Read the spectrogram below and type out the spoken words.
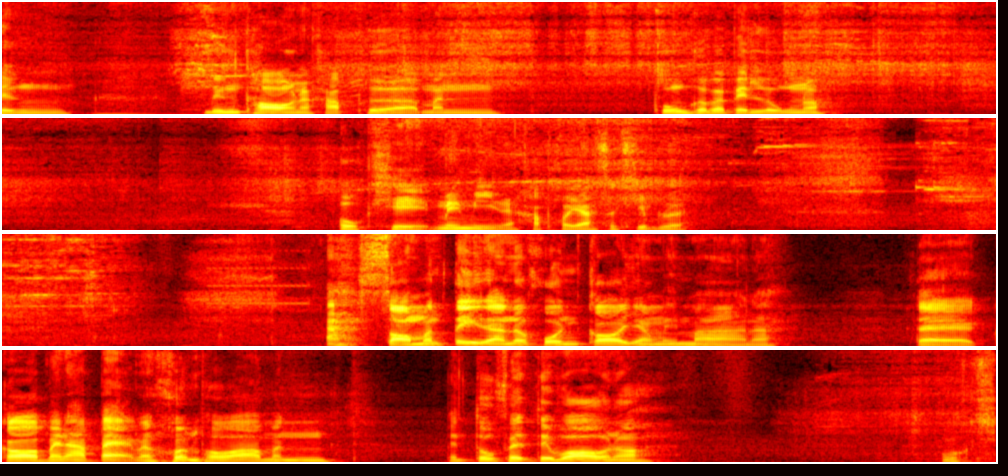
ดึง ดึงทองนะครับ เผื่อมันพุ่งขึ้นไปเป็นลุงเนาะ โอเค ไม่มีนะครับ ขออนุญาสคริปเลย อะ สองมันติแล้วทุกคนก็ยังไม่มานะ แต่ก็ไม่น่าแปลกนะทุกคน เพราะว่ามันเป็นตู้เฟสติวัลเนาะโอเค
